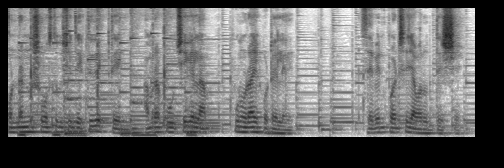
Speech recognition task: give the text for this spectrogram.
অন্যান্য সমস্ত কিছু দেখতে দেখতে আমরা পৌঁছে গেলাম পুনরায় হোটেলে। সেভেন পয়েন্টসে যাওয়ার উদ্দেশ্যে।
